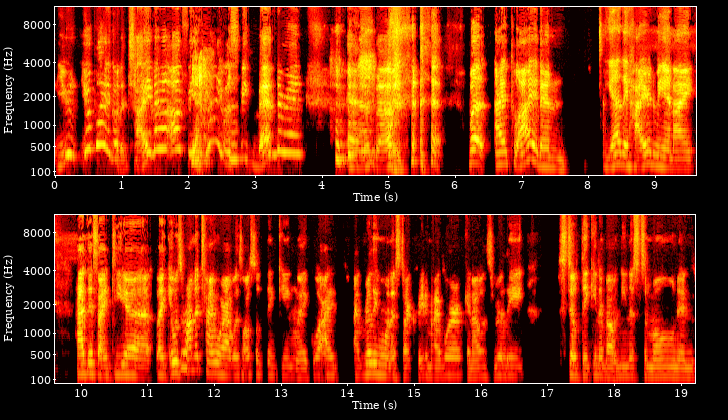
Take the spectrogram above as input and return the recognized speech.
you you're planning to go to China, Afi? Yeah. You don't even speak Mandarin. And uh, but I applied and yeah, they hired me and I had this idea, like it was around the time where I was also thinking like, well, I, I really want to start creating my work and I was really still thinking about Nina Simone and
